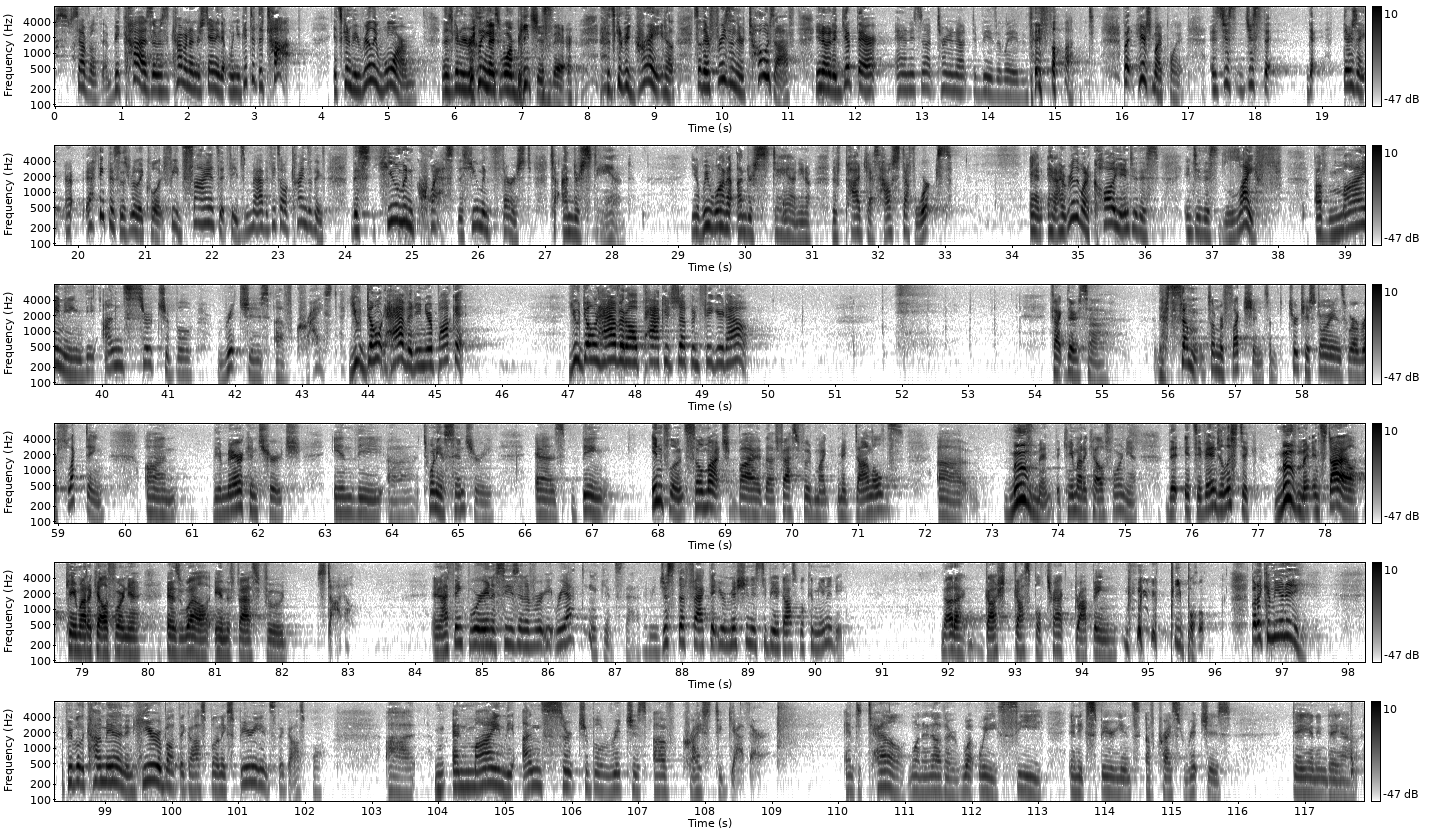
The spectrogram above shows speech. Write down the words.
several of them, because there was a common understanding that when you get to the top, it's going to be really warm there's going to be really nice warm beaches there. It's going to be great, you know. So they're freezing their toes off, you know, to get there, and it's not turning out to be the way that they thought. But here's my point. It's just, just that, there's a, uh, I think this is really cool. It feeds science, it feeds math, it feeds all kinds of things. This human quest, this human thirst to understand. You know, we want to understand, you know, there's podcasts, how stuff works. And, and I really want to call you into this, into this life of mining the unsearchable riches of Christ. You don't have it in your pocket. You don't have it all packaged up and figured out. In fact, there's, uh, there's some, some reflection, some church historians who are reflecting on the American church in the uh, 20th century as being influenced so much by the fast food McDonald's uh, movement that came out of California that its evangelistic movement and style came out of California as well in the fast food style. And I think we're in a season of re- reacting against that. I mean, just the fact that your mission is to be a gospel community not a gosh, gospel tract dropping people, but a community of people to come in and hear about the gospel and experience the gospel uh, and mine the unsearchable riches of Christ together and to tell one another what we see and experience of Christ's riches day in and day out.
